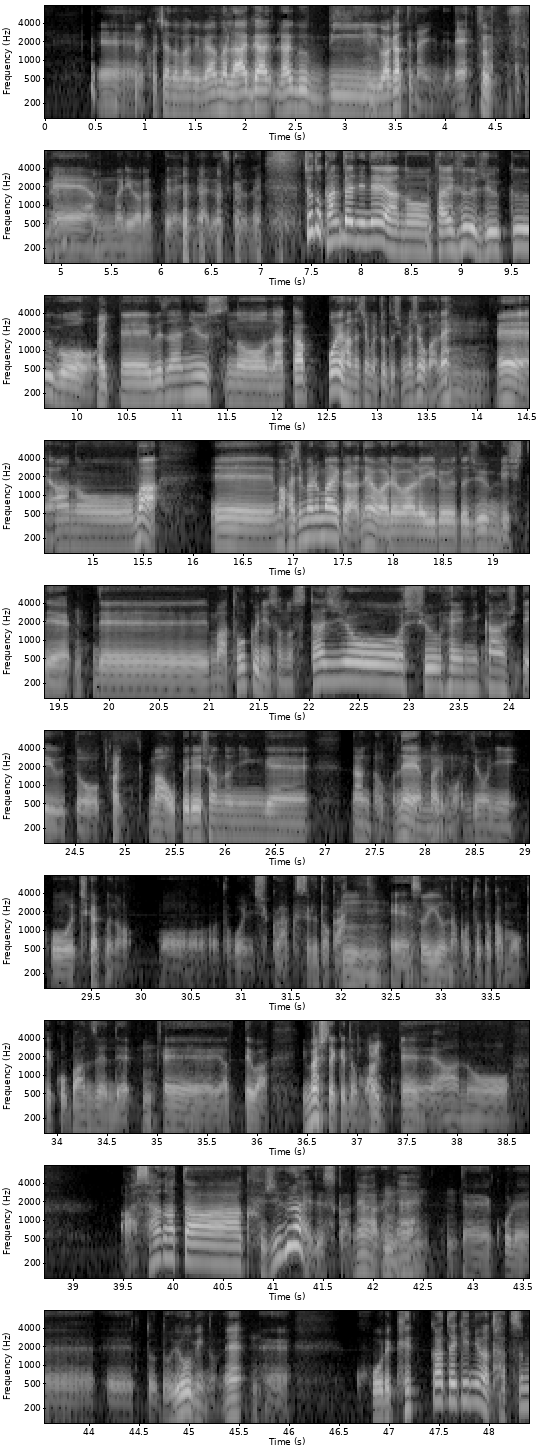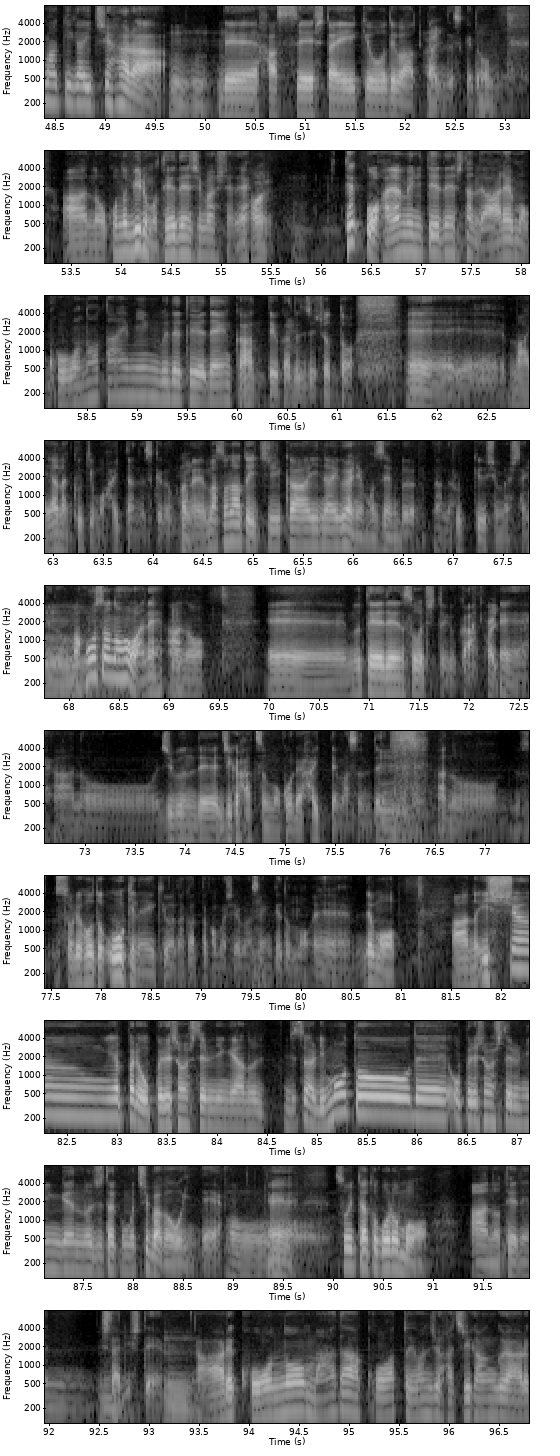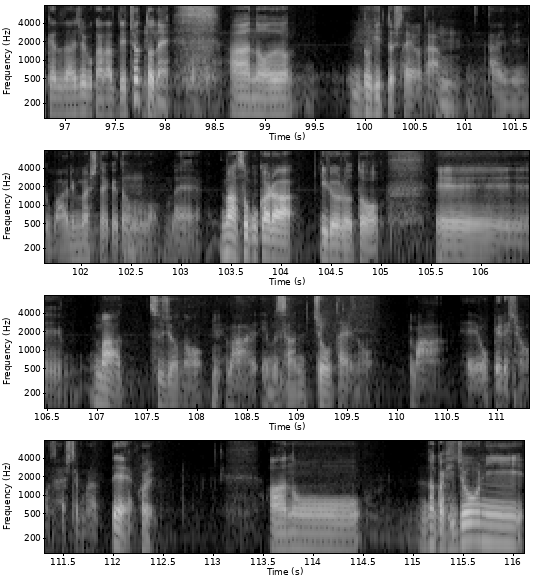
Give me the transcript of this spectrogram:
えー、こちらの番組はあんまラガラグビー分かってないんでね、そうですね、えー、あんまり分かってないんであれですけどね。ちょっと簡単にねあの台風19号、はい、えー、ウェザーニュースの中っぽい話もちょっとしましょうかね、うん、えー、あのー、まあえーまあ、始まる前からね我々いろいろと準備して、うん、で、まあ、特にそのスタジオ周辺に関して言うと、はい、まあオペレーションの人間なんかもねやっぱりもう非常にこう近くのもうところに宿泊するとか、うんうん、えー、そういうようなこととかも結構万全で、うん、えー、やってはいましたけども、はい、えー、あの朝方9時ぐらいですかねあれね、うんうんうん、えー、これ、えー、っと土曜日のね、うん、えー、これ結果的には竜巻が市原で発生した影響ではあったんですけど、はい。うん、あのこのビルも停電しましてね、はい結構早めに停電したんであれもこのタイミングで停電かっていう形でちょっと、えー、まあ嫌な空気も入ったんですけども、はい、えー、まあ、その後1時間以内ぐらいにはもう全部あの復旧しましたけど、まあ、放送の方はねあの、えー、無停電装置というか、はい、えー、あの自分で自家発もこれ入ってますんで、あのそれほど大きな影響はなかったかもしれませんけども、えー、でもあの一瞬やっぱりオペレーションしてる人間あの実はリモートでオペレーションしてる人間の自宅も千葉が多いんで、えー、そういったところもあの停電したりして、うんうん、あれこのまだこうあと48時間ぐらいあるけど大丈夫かなってちょっとね、うん、あのドキッとしたようなタイミングもありましたけども、うん、えー、まあそこからいろいろと、えー、まあ通常の、まあ、M3 状態のまあえー、オペレーションをさせてもらって、はい、あのー、なんか非常に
